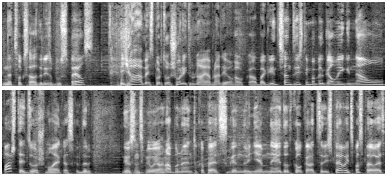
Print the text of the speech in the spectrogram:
Netflixā drīz būs spēles. jā, mēs par to šorīt runājām radio. Kaut kā baigi interesanti īstenībā, bet galīgi nav pārsteidzoši. Man liekas, ka ir 200 miljonu abonentu, kāpēc gan viņiem neiedot kaut kādas arī spēlītas paspēlēt.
